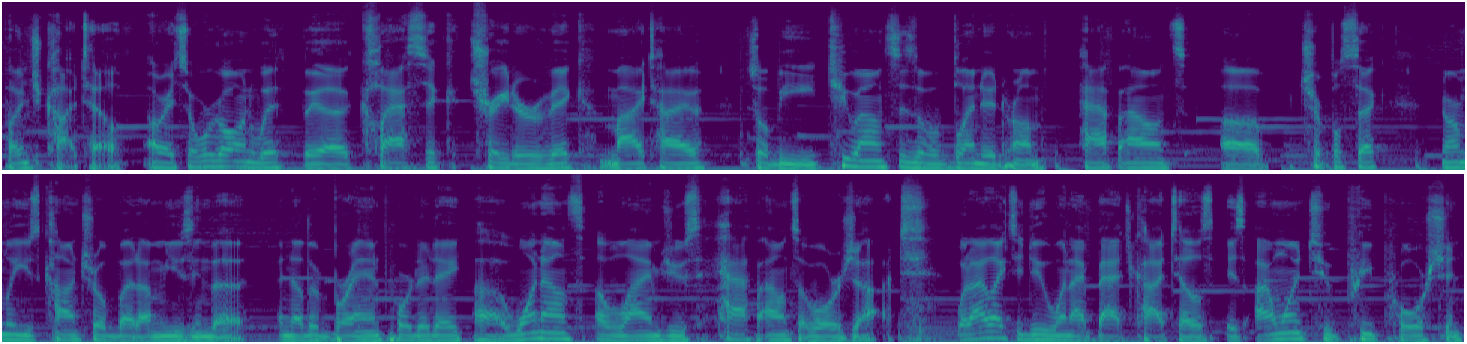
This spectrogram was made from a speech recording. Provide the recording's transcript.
punch cocktail. All right, so we're going with the classic Trader Vic Mai Tai. So it'll be two ounces of a blended rum, half ounce of triple sec. Normally use Cointreau, but I'm using the another brand for today. Uh, one ounce of lime juice, half ounce of orgeat. What I like to do when I batch cocktails is I want to pre-portion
